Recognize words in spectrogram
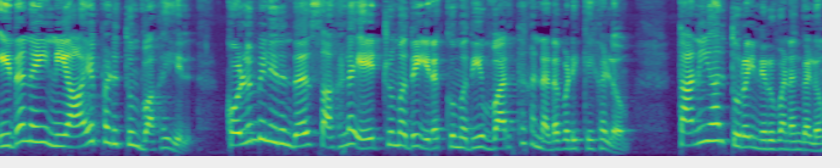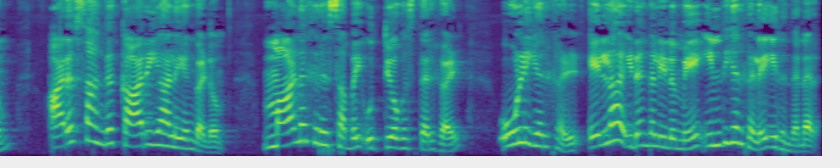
இதனை நியாயப்படுத்தும் வகையில் கொழும்பில் இருந்த சகல ஏற்றுமதி இறக்குமதி வர்த்தக நடவடிக்கைகளும் தனியார் துறை நிறுவனங்களும் அரசாங்க காரியாலயங்களும் மாநகர சபை உத்தியோகஸ்தர்கள் ஊழியர்கள் எல்லா இடங்களிலுமே இந்தியர்களே இருந்தனர்.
